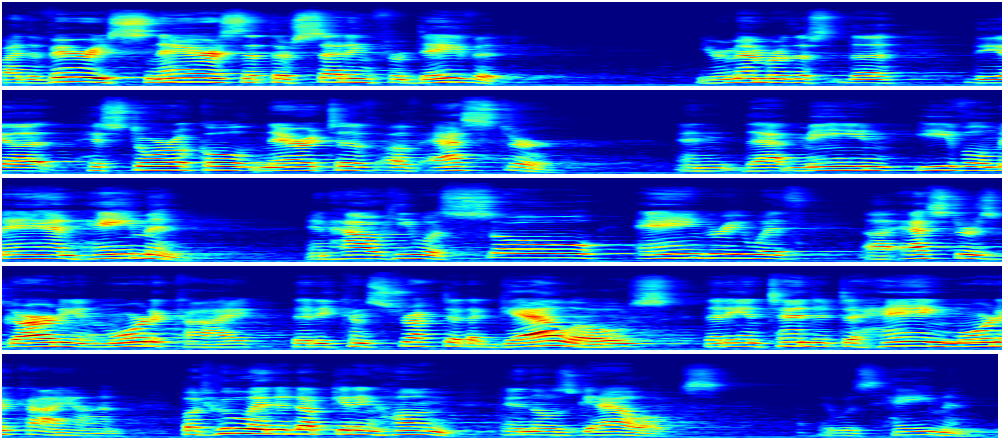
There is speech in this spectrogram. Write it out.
by the very snares that they're setting for David. You remember this, the, the uh, historical narrative of Esther and that mean, evil man, Haman, and how he was so angry with uh, Esther's guardian, Mordecai, that he constructed a gallows that he intended to hang Mordecai on. But who ended up getting hung in those gallows? It was Haman.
